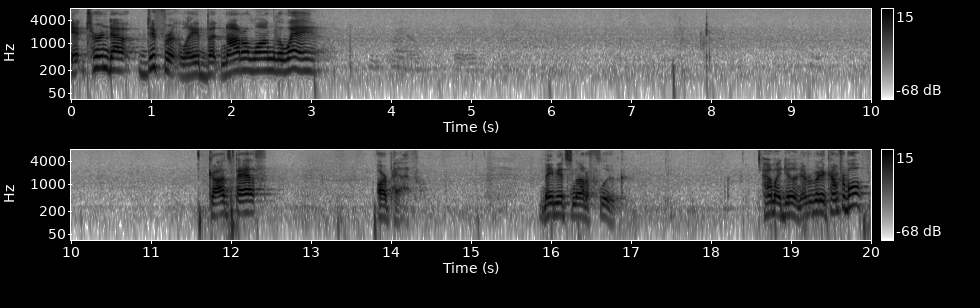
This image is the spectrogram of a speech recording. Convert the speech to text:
It turned out differently, but not along the way. God's path, our path. Maybe it's not a fluke. How am I doing? Everybody comfortable?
